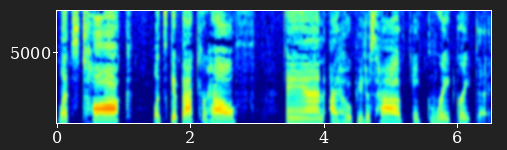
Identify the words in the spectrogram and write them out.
Let's talk. Let's get back your health. And I hope you just have a great, great day.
